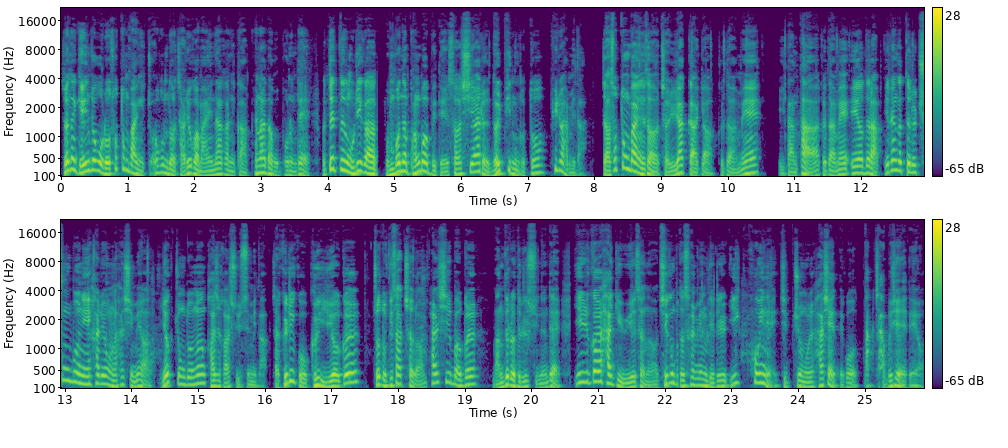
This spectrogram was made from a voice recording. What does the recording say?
저는 개인적으로 소통방이 조금 더 자료가 많이 나가니까 편하다고 보는데 어쨌든 우리가 돈 버는 방법에 대해서 시야를 넓히는 것도 필요합니다. 자, 소통방에서 전략 가격, 그 다음에 이 단타, 그 다음에 에어드랍 이런 것들을 충분히 활용을 하시면 2억 정도는 가져갈 수 있습니다. 자 그리고 그 2억을 저도 기사처럼 80억을 만들어 드릴 수 있는데 이걸 하기 위해서는 지금부터 설명드릴 이 코인에 집중을 하셔야 되고 딱 잡으셔야 돼요.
